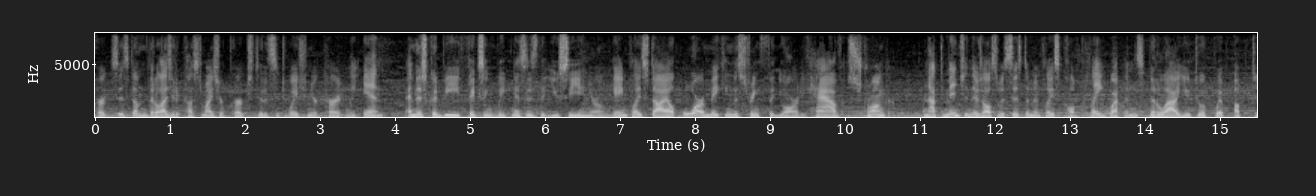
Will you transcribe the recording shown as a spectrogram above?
perk system that allows you to customize your perks to the situation you're currently in. And this could be fixing weaknesses that you see in your own gameplay style or making the strengths that you already have stronger. Not to mention, there's also a system in place called Plague Weapons that allow you to equip up to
